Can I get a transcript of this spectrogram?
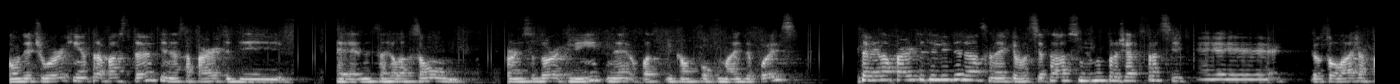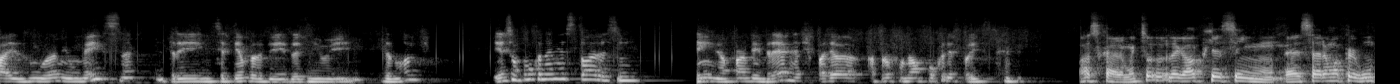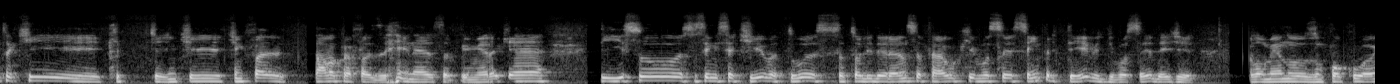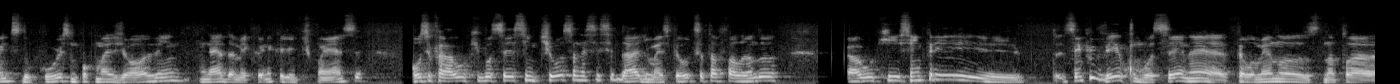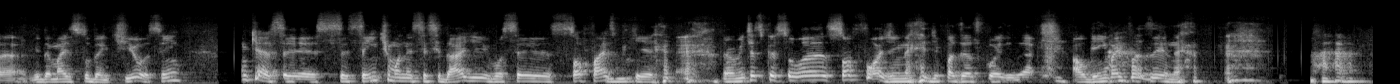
o networking entra bastante nessa parte de é, nessa relação fornecedor-cliente, né? Eu posso explicar um pouco mais depois também na parte de liderança, né? Que você está assumindo um projeto para si. É, eu estou lá já faz um ano e um mês, né? Entrei em setembro de 2019. E esse é um pouco da minha história, assim. Tem uma forma bem breve, a gente pode aprofundar um pouco depois. Nossa, cara, muito legal, porque assim, essa era uma pergunta que, que, que a gente tinha que fazer, tava para fazer, né? Essa primeira que é se isso, se essa iniciativa tua, essa tua liderança foi algo que você sempre teve de você, desde pelo menos um pouco antes do curso, um pouco mais jovem, né, da mecânica que a gente conhece, ou se foi algo que você sentiu essa necessidade, mas pelo que você está falando, é algo que sempre sempre veio com você, né, pelo menos na tua vida mais estudantil, assim, como que é? Você, você sente uma necessidade e você só faz, uhum. porque normalmente as pessoas só fogem, né, de fazer as coisas, né? Alguém vai fazer, né?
